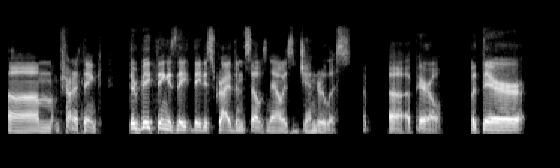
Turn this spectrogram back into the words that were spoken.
Um, I'm trying to think. Their big thing is they they describe themselves now as genderless uh, apparel, but they're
